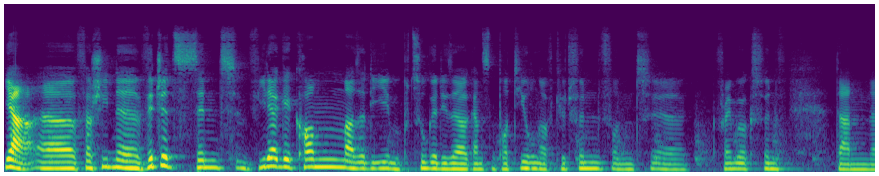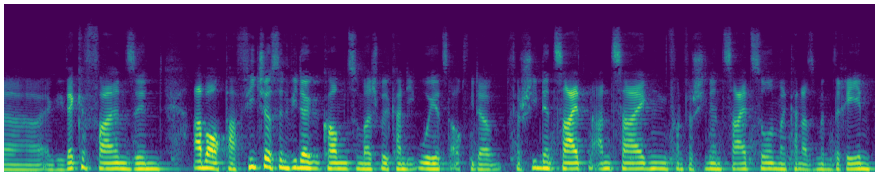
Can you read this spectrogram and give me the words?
Ja, äh, verschiedene Widgets sind wiedergekommen, also die im Zuge dieser ganzen Portierung auf Qt 5 und äh, Frameworks 5 dann äh, irgendwie weggefallen sind. Aber auch ein paar Features sind wiedergekommen. Zum Beispiel kann die Uhr jetzt auch wieder verschiedene Zeiten anzeigen von verschiedenen Zeitzonen. Man kann also mit dem Drehen,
